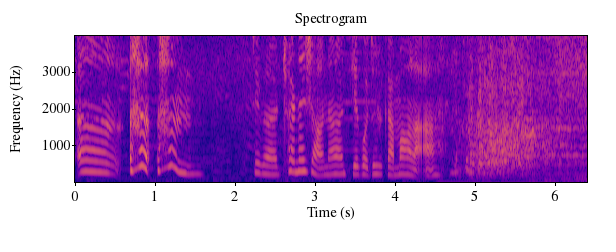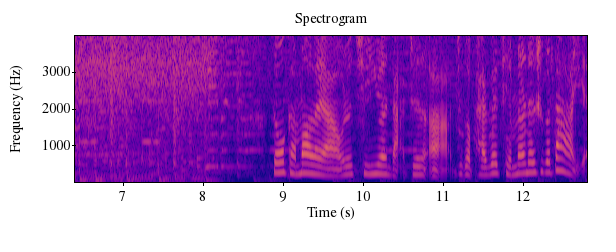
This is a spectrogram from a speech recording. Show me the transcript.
嗯，这个穿的少呢，结果就是感冒了啊。说我感冒了呀，我就去医院打针啊。这个排在前面的是个大爷，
